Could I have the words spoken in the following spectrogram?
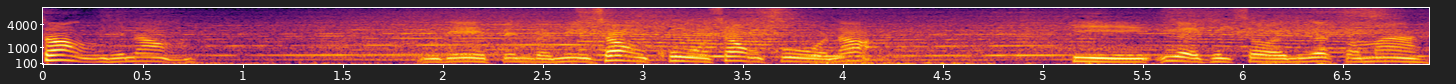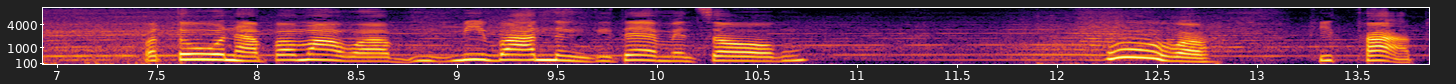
ช่องพี่น้อง นี่เด้เป็นแบบนี้ช่องคู่ช่องคู่เนาะที่เอื้อยเป็นซอยเลือกเข้ามา ประตูนะป้ามาว่ามีบ้านหนึ่งที่แท้เป็นสองโอ้ว่าผิดพลาดไป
